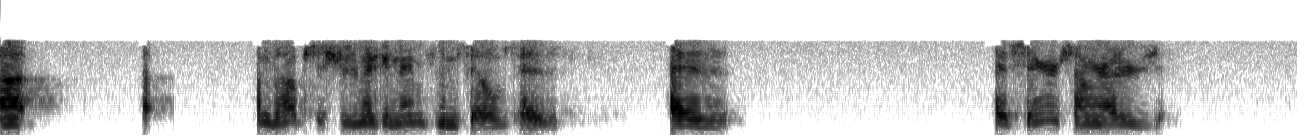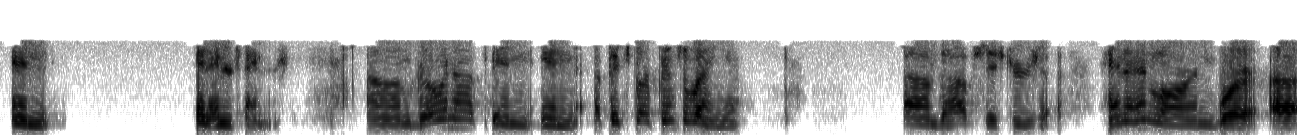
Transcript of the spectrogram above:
uh, um, the Hobbs Sisters make a name for themselves as as as singers, songwriters, and and entertainers. Um, growing up in in uh, Pittsburgh, Pennsylvania, um, the Hobbs sisters, Hannah and Lauren, were uh,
